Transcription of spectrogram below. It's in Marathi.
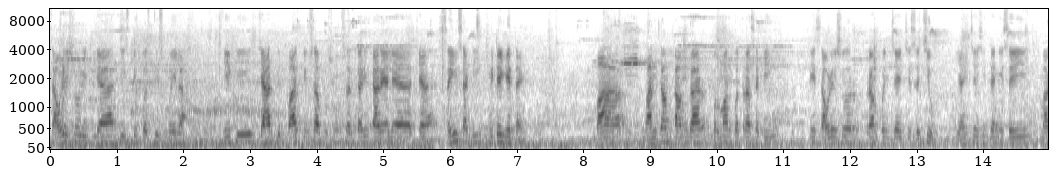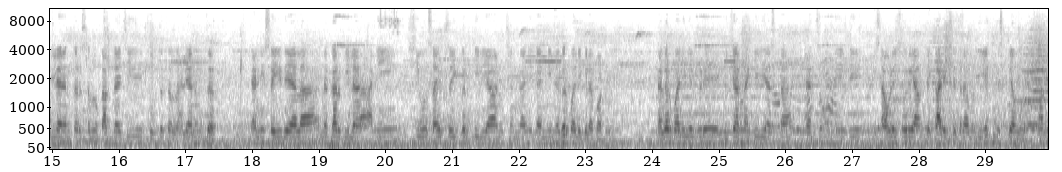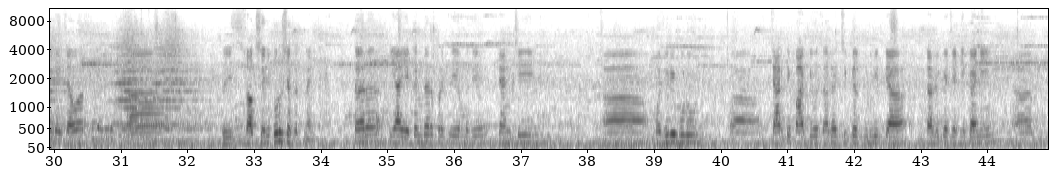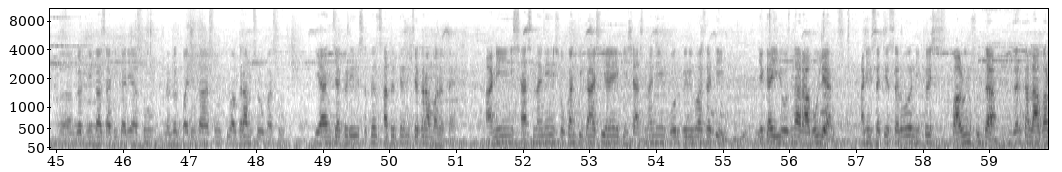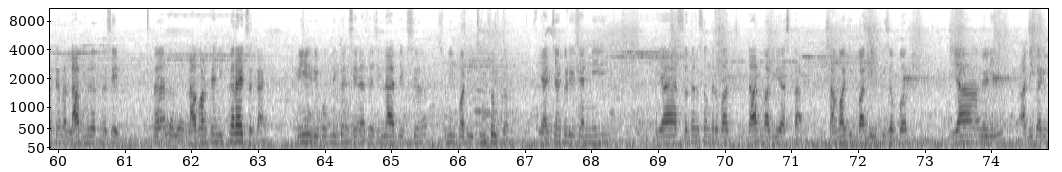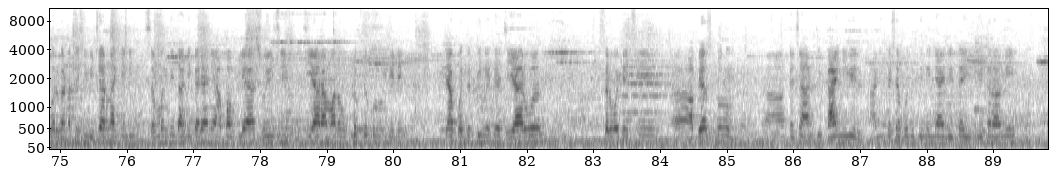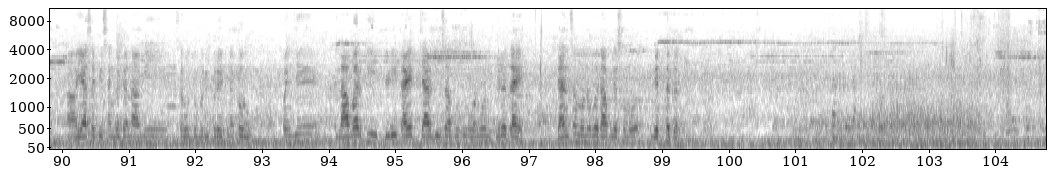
सावळेश्वर इथल्या तीस ते पस्तीस महिला जे की चार ते पाच दिवसापासून सरकारी कार्यालयाच्या सहीसाठी खेटे घेत आहेत. बा बांधकाम कामगार प्रमाणपत्रासाठी ते सावळेश्वर ग्रामपंचायतचे सचिव यांच्याशी त्यांनी सही मागल्यानंतर सर्व कागदाची पूर्तता झाल्यानंतर त्यांनी सही द्यायला नकार दिला आणि शिवसाहेब सही करतील या अनुषंगाने त्यांनी नगरपालिकेला पाठवले. नगरपालिकेकडे विचारणा केली असता त्यांचं म्हणणं आहे की सावळेश्वर हे आमच्या कार्यक्षेत्रामध्ये येत नसल्यामुळे आम्ही त्याच्यावर म्हणजे स्वाक्षरी करू शकत नाही. तर या एकंदर प्रक्रियेमध्ये त्यांची मजुरी बुडून चार ते पाच दिवस झालं चिखलपूर्वी त्या तालुक्याच्या ठिकाणी गटविकास अधिकारी असो नगरपालिका असो किंवा ग्रामसेवक असो यांच्याकडे सतत सातत्याने चक्रा मारत आहे आणि शासनाने शोकांतिका अशी आहे की शासनाने गोरगरिबासाठी जे काही योजना राबवल्या आणि त्याचे सर्व निकष पाळूनसुद्धा जर का लाभार्थ्याला लाभ मिळत नसेल तर लाभार्थ्यांनी करायचं काय? मी रिपब्लिकन सेनाचे जिल्हा अध्यक्ष सुनील पाटील चिंचोलकर यांच्याकडे त्यांनी या सदर संदर्भात दाद मागली असता सामाजिक बांधिलकी जपत यावेळी अधिकारी वर्गानं तशी विचारणा केली संबंधित अधिकाऱ्याने आपापल्या सोयीचे जी आर आम्हाला उपलब्ध करून दिले. त्या पद्धतीने त्या जी आरवर सर्व त्याचे अभ्यास करून त्याच्या आणखी काय निघेल आणि कशा पद्धतीने न्याय देता येईल हे तर आम्ही यासाठी संघटना आम्ही सर्वतोपरी प्रयत्न करू. पण जे लाभार्थी पीडित आहेत चार दिवसापासून वनवून फिरत आहेत त्यांचं मनोगत आपल्यासमोर व्यक्त करते.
